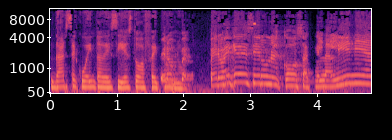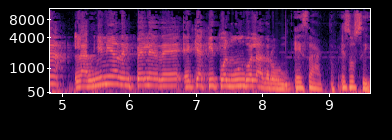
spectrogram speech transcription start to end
darse cuenta de si esto afecta o no. Pero, hay que decir una cosa, que la línea, la línea del PLD es que aquí todo el mundo es ladrón. Exacto, eso sí.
